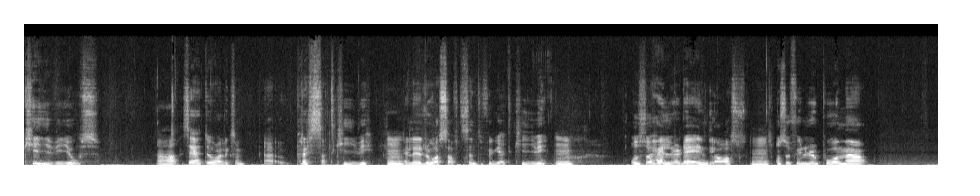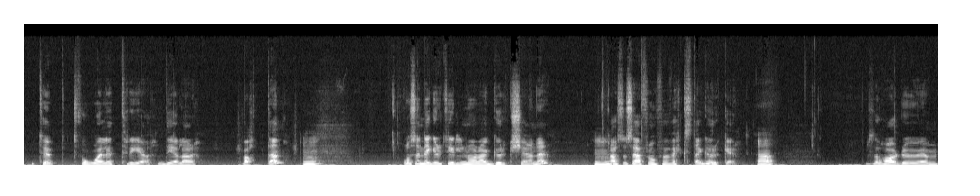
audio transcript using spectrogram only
kiwijuice. Ja. Säg att du har liksom pressat kiwi. Mm. Eller råsaft centrifugerat kiwi. Mm. Och så häller du det i en glas. Mm. Och så fyller du på med typ två eller tre delar vatten. Mm. Och sen lägger du till några gurkkärnor. Mm. Alltså så här från förväxta gurkor. Ja. Så har du um,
